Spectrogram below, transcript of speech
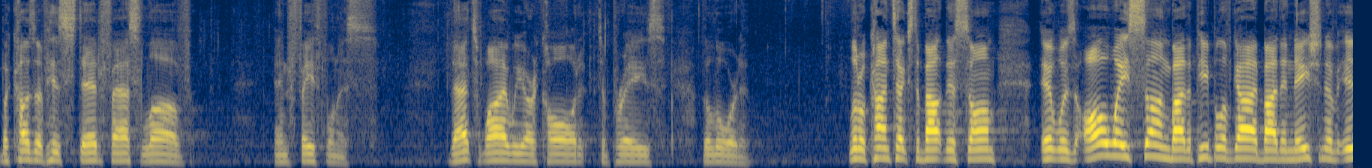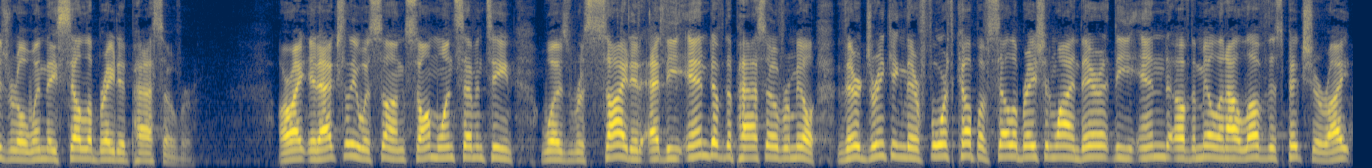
Because of his steadfast love and faithfulness. That's why we are called to praise the Lord. Little context about this psalm it was always sung by the people of God, by the nation of Israel, when they celebrated Passover. All right, it actually was sung. Psalm 117 was recited at the end of the Passover meal. They're drinking their fourth cup of celebration wine. They're at the end of the meal. And I love this picture, right?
